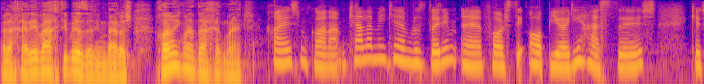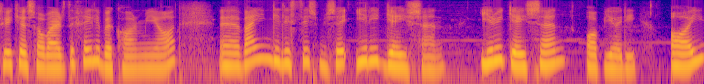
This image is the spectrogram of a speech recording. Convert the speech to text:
بالاخره وقتی بذاریم براش. خانم من در خدمتتون. خواهش می‌کنم. کلمه که امروز داریم فارسی آبیاری هستش که توی کشاورزی خیلی به کار میاد. و انگلیسیش میشه irrigation irrigation آبیاری. I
